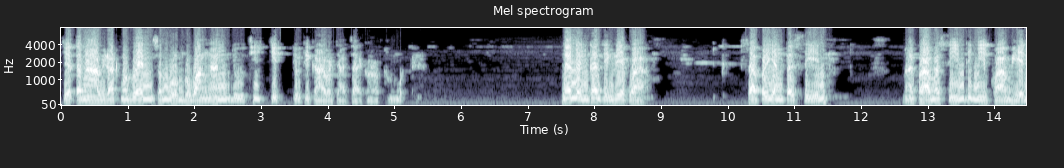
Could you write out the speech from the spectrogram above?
เจตนาวิรัตมดเว้นสำรวมระวังนั้นอยู่ที่จิตอยู่ที่กายวาจาใจของเราทั้งหมดนะ แนวหนึ่งท่านจึงเรียกว่าสัพยันตศีล หมายความว่าศีลที่มีความเห็น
